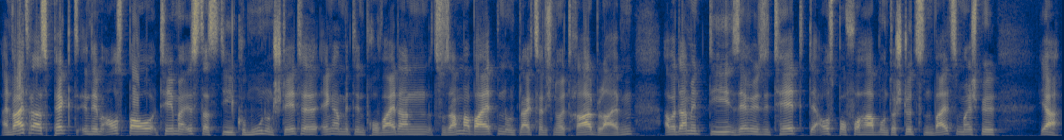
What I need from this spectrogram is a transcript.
Ein weiterer Aspekt in dem Ausbauthema ist, dass die Kommunen und Städte enger mit den Providern zusammenarbeiten und gleichzeitig neutral bleiben, aber damit die Seriosität der Ausbauvorhaben unterstützen, weil zum Beispiel ja,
